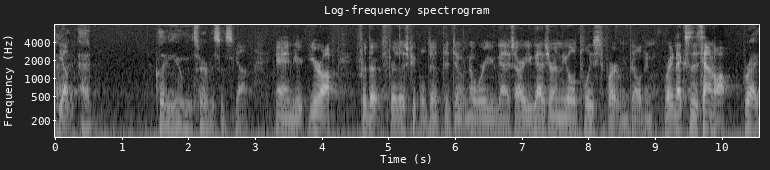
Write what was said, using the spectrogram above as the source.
at, Yep. at Clinton Human Services. yeah. And you're, you're off, for the, for those people that that don't know where you guys are, you guys are in the old police department building, right next to the town hall, Right.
